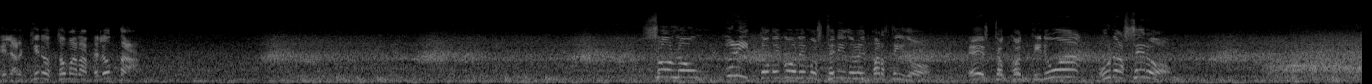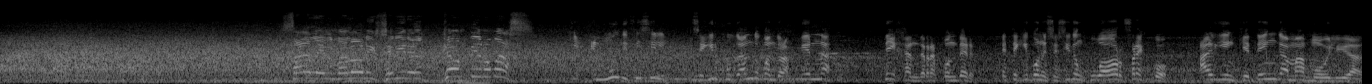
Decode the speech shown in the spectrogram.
El arquero toma la pelota. Solo un grito de gol hemos tenido en el partido. Esto continúa 1 a 0. Sale el balón y se viene el cambio nomás. Es muy difícil seguir jugando cuando las piernas dejan de responder. Este equipo necesita un jugador fresco, alguien que tenga más movilidad.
